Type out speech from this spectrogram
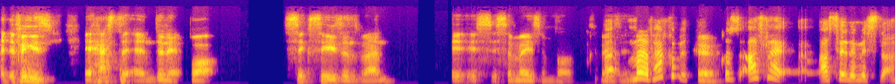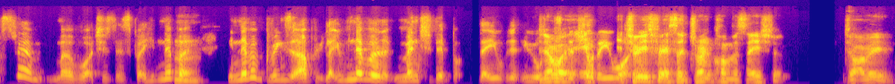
The thing is, it has to end, doesn't it? But six seasons, man. It, it's it's amazing, bro. It's But amazing. Merv, how come? Yeah. Because I was like, I was telling the mister, I swear Merv watches this, but he never, Mm. he never brings it up. Like you've never mentioned it, but that you, that you, You know it's what? It, that you it, watch. fair, it's a joint conversation. Do you know what I mean?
